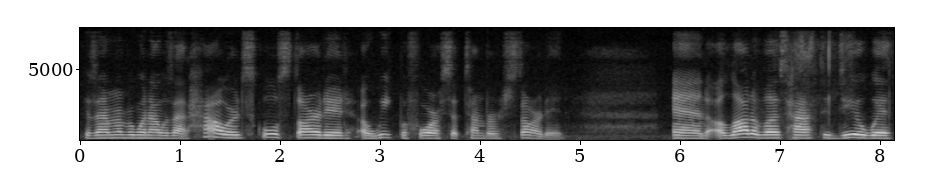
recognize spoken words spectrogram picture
Because I remember when I was at Howard, school started a week before September started. And a lot of us have to deal with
